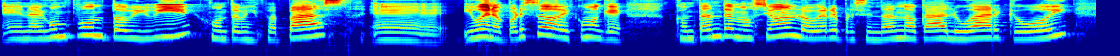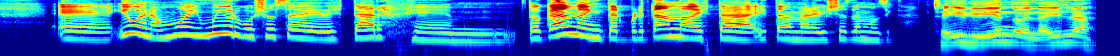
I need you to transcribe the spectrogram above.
en algún punto viví junto a mis papás. eh, y bueno, por eso es como que con tanta emoción lo voy representando a cada lugar que voy. Eh, y bueno, muy, muy orgullosa de, de estar em, tocando e interpretando esta, esta maravillosa música. ¿Seguís viviendo en la isla?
